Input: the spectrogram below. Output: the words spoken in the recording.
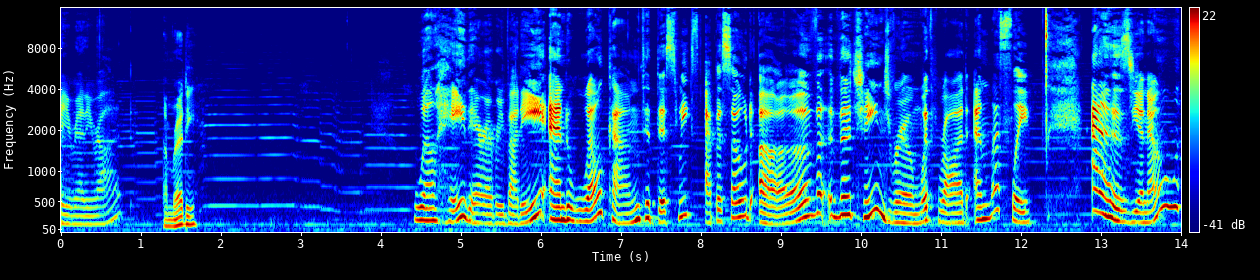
you ready, Rod? I'm ready. Well, hey there, everybody, and welcome to this week's episode of The Change Room with Rod and Lesley. As you know,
